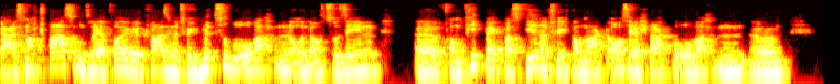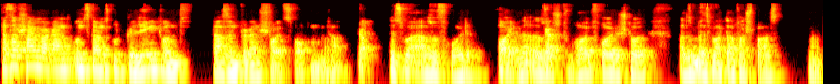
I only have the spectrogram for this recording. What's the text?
ja, es macht Spaß, unsere Erfolge quasi natürlich mitzubeobachten und auch zu sehen äh, vom Feedback, was wir natürlich vom Markt auch sehr stark beobachten, äh, dass das scheinbar ganz, uns ganz gut gelingt. Und da sind wir ganz stolz drauf momentan. Ja. Das war also Freude. Freude, ne? Also ja. Freude, Stolz. Also es macht einfach Spaß. Ja.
